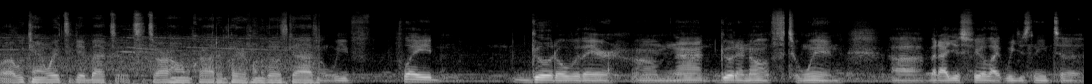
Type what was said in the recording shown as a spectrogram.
uh, we can't wait to get back to, to, to our home crowd and play in front of those guys. We've played good over there, um, not good enough to win. Uh, but I just feel like we just need to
